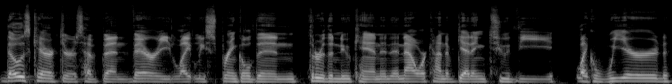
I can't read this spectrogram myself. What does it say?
Those characters have been very lightly sprinkled in through the new canon and now we're kind of getting to the like weird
